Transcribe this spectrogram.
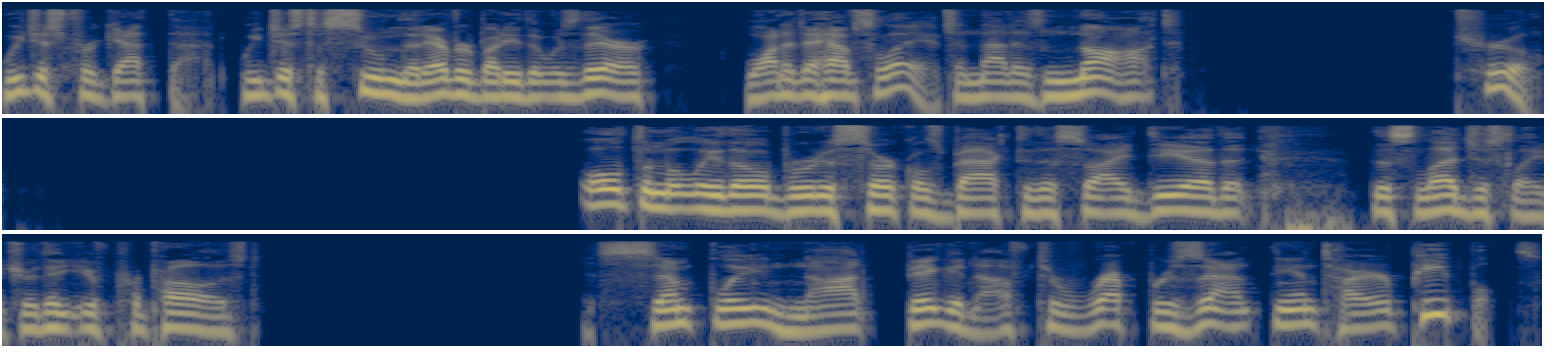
we just forget that. We just assume that everybody that was there wanted to have slaves, and that is not true. Ultimately, though, Brutus circles back to this idea that this legislature that you've proposed is simply not big enough to represent the entire peoples.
